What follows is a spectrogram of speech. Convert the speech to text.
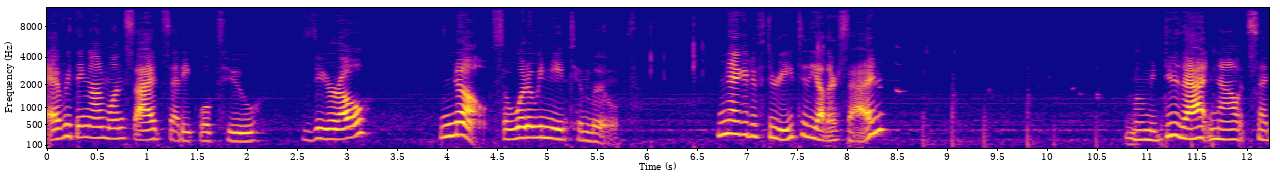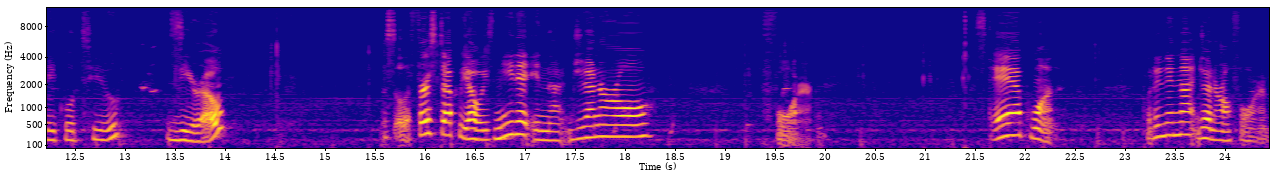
Everything on one side set equal to 0? No. So what do we need to move? Negative 3 to the other side. When we do that, now it's set equal to 0. So the first step, we always need it in that general form. Step 1. Put it in that general form.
